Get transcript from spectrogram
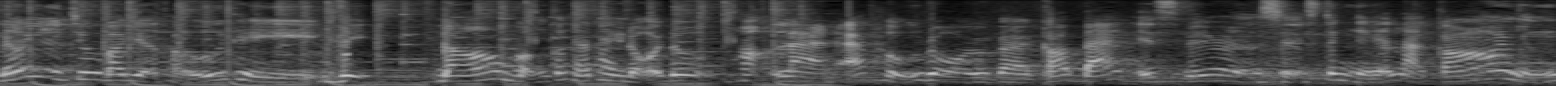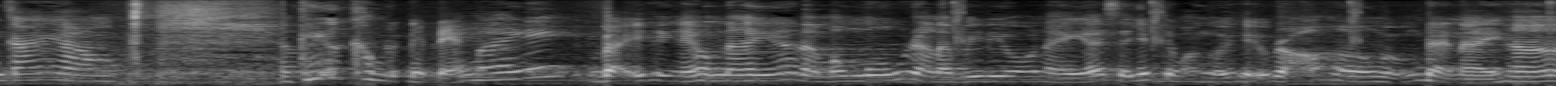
Nếu như chưa bao giờ thử thì việc đó vẫn có thể thay đổi được hoặc là đã thử rồi và có bad experiences tức nghĩa là có những cái um, ký ức không được đẹp đẽ mấy. Vậy thì ngày hôm nay á, là mong muốn rằng là video này á, sẽ giúp cho mọi người hiểu rõ hơn về vấn đề này ha.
